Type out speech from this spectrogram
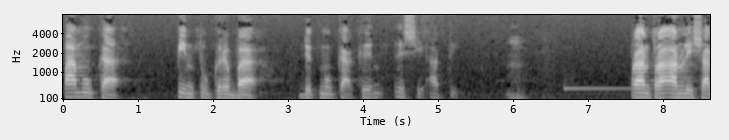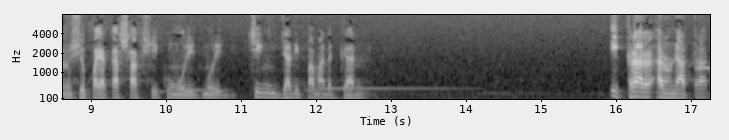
pamuka pintu gerbang. dek mukaken isiati hmm. perantaraan lisan supaya kasaksi ku murid-murid cing jadi pamadegan. Ikrar anu natrat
